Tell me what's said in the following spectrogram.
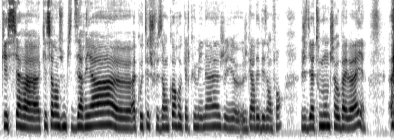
caissière, à, caissière dans une pizzeria. euh, à côté, je faisais encore quelques ménages et euh, je gardais des enfants. J'ai dit à tout le monde ciao, bye bye.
